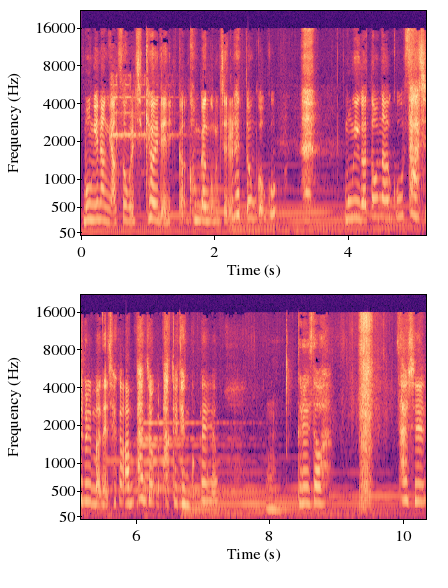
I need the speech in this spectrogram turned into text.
몽이랑 약속을 지켜야 되니까 건강검진을 했던 거고 몽이가 떠나고 40일 만에 제가 암 판정을 받게 된 거예요. 음. 그래서 사실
